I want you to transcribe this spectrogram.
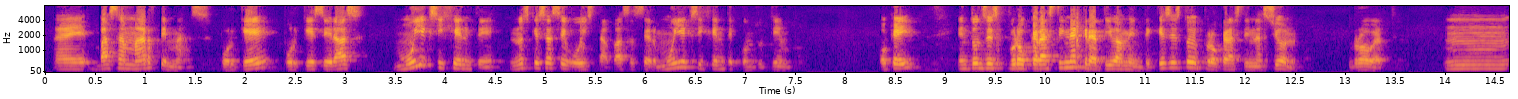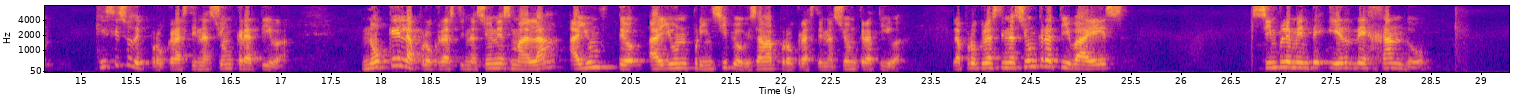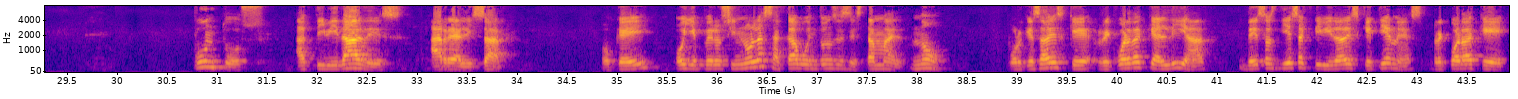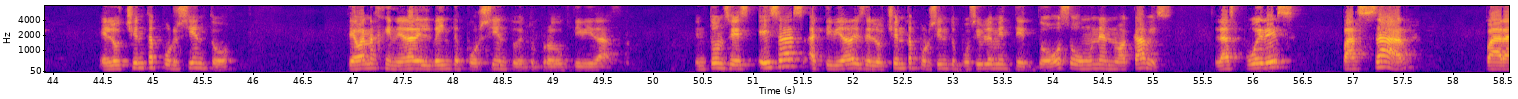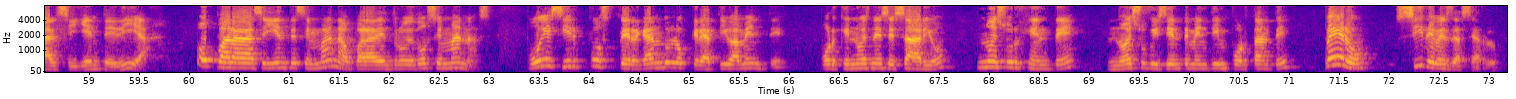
Eh, vas a amarte más. ¿Por qué? Porque serás muy exigente. No es que seas egoísta, vas a ser muy exigente con tu tiempo. ¿Ok? Entonces, procrastina creativamente. ¿Qué es esto de procrastinación, Robert? Mm, ¿Qué es eso de procrastinación creativa? No que la procrastinación es mala, hay un, hay un principio que se llama procrastinación creativa. La procrastinación creativa es simplemente ir dejando puntos, actividades a realizar. ¿Ok? Oye, pero si no las acabo, entonces está mal. No, porque sabes que recuerda que al día de esas 10 actividades que tienes, recuerda que el 80% te van a generar el 20% de tu productividad. Entonces, esas actividades del 80%, posiblemente dos o una no acabes. Las puedes pasar para el siguiente día o para la siguiente semana o para dentro de dos semanas. Puedes ir postergándolo creativamente porque no es necesario, no es urgente, no es suficientemente importante, pero sí debes de hacerlo.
